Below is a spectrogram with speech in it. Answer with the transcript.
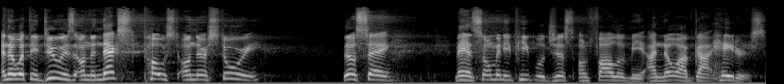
And then what they do is on the next post on their story, they'll say, "Man, so many people just unfollowed me. I know I've got haters."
